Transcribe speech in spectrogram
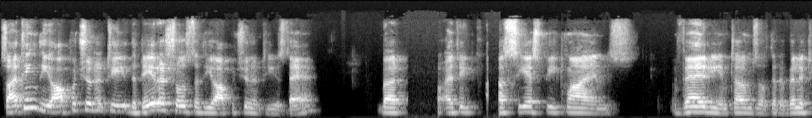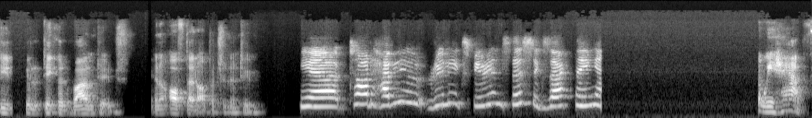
So I think the opportunity, the data shows that the opportunity is there, but I think our CSP clients vary in terms of their ability to take advantage, you know, of that opportunity. Yeah, Todd, have you really experienced this exact thing? We have.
